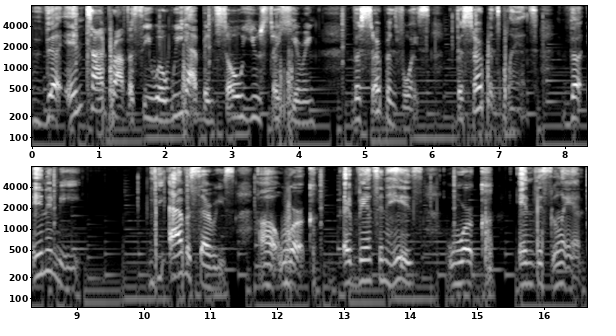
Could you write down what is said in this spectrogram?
the end time prophecy where we have been so used to hearing the serpent's voice, the serpent's plans, the enemy the adversary's uh, work, advancing his work in this land,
